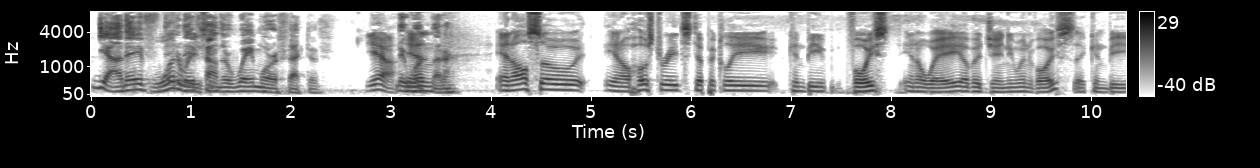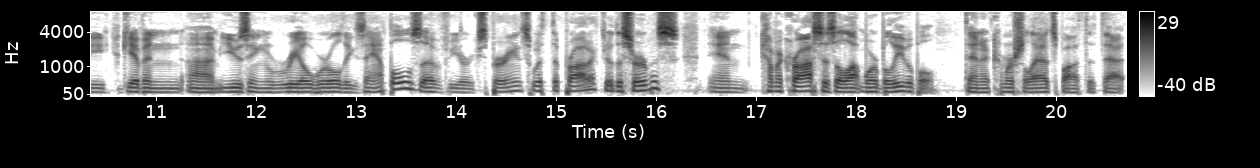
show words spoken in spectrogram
Yeah, they've One they've found they're way more effective. Yeah, They work better. And also, you know, host reads typically can be voiced in a way of a genuine voice. They can be given um, using real world examples of your experience with the product or the service, and come across as a lot more believable than a commercial ad spot. That that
